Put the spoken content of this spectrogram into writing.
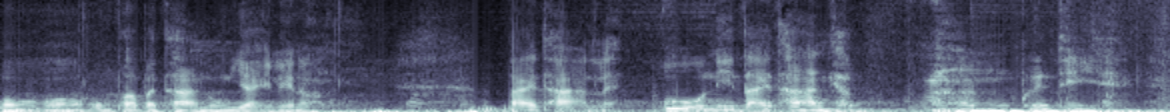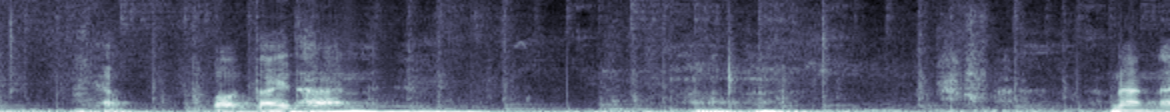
อ๋อองค์พระประธานองค์ใหญ่เลยเนาะใต้ฐานเลยโอ้นี่ใต้ฐานครับ พื้นที่ครับลอดใต้ฐานด้านใน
